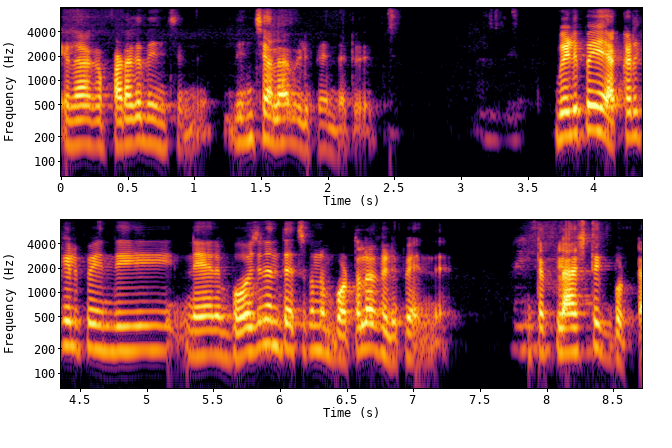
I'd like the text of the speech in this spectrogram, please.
ఇలాగ పడగ దించింది. దించి అలా వెళ్ళిపోయింది అటువైపు వెళ్ళిపోయి ఎక్కడికి వెళ్ళిపోయింది? నేను భోజనం తెచ్చుకున్న బుట్టలోకి వెళ్ళిపోయింది. అంటే ప్లాస్టిక్ బుట్ట.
